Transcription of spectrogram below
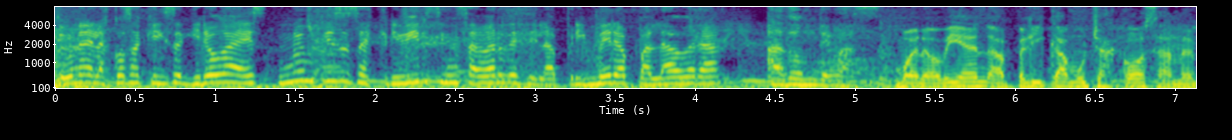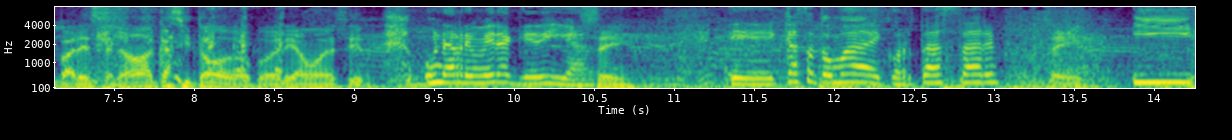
Que una de las cosas que dice Quiroga es no empieces a escribir sin saber desde la primera palabra a dónde vas. Bueno, bien, aplica muchas cosas, me parece, ¿no? A casi todo, podríamos decir. Una remera que diga. Sí, Eh, Casa Tomada de Cortázar sí. y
